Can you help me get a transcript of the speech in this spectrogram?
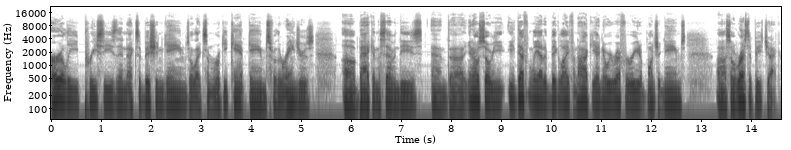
early preseason exhibition games or, like, some rookie camp games for the Rangers uh, back in the 70s. And, uh, you know, so he, he definitely had a big life in hockey. I know he refereed a bunch of games. Uh, so rest in peace, Jack.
